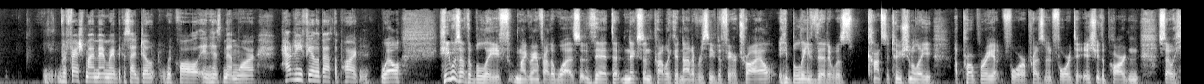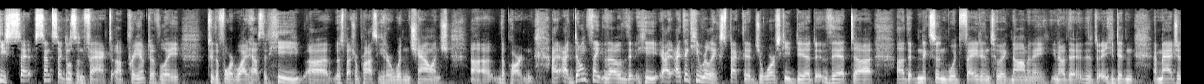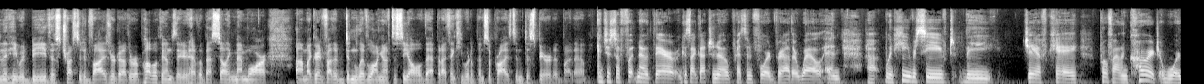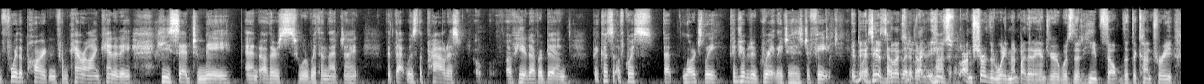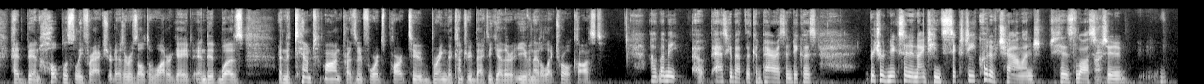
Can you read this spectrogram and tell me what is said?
refresh my memory because I don't recall in his memoir. How did he feel about the pardon? Well, he was of the belief, my grandfather was, that, that Nixon probably could not have received a fair trial. He believed that it was constitutionally appropriate for President Ford to issue the pardon. So he set, sent signals, in fact, uh, preemptively to the Ford White House that he, uh, the special prosecutor, wouldn't challenge uh, the pardon. I, I, don't think, though, that he. I, I, think he really expected Jaworski did that uh, uh, that Nixon would fade into ignominy. You know, that, that he didn't imagine that he would be this trusted advisor to other Republicans. That he'd have a best-selling memoir. Uh, my grandfather didn't live long enough to see all of that, but I think he would have been surprised and dispirited by that. And just a footnote there, because I got to know President Ford rather well, and uh, when he received the JFK Profile Profiling Courage Award for the pardon from Caroline Kennedy, he said to me and others who were with him that night that that was the proudest of he had ever been, because of course that largely contributed greatly to his defeat. It, it, did, so but I, was, I'm sure that what he meant by that, Andrea, was that he felt that the country had been hopelessly fractured as a result of Watergate, and it was an attempt on President Ford's part to bring the country back together, even at electoral cost. Uh, let me uh, ask you about the comparison because Richard Nixon in 1960 could have challenged his loss right. to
